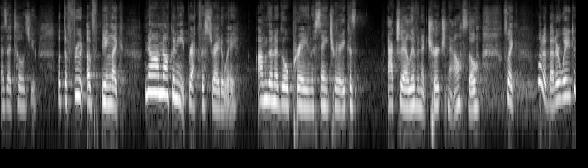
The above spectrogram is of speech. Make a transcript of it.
as I told you. But the fruit of being like, no, I'm not going to eat breakfast right away. I'm going to go pray in the sanctuary because actually I live in a church now. So it's like, what a better way to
